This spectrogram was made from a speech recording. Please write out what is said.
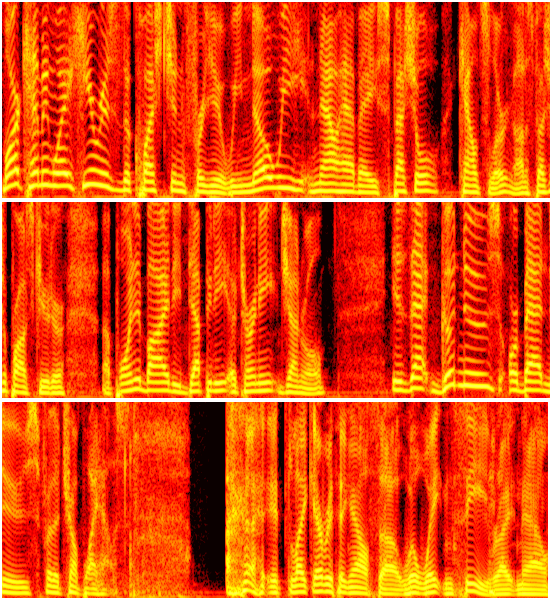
Mark Hemingway, here is the question for you. We know we now have a special counselor, not a special prosecutor, appointed by the Deputy Attorney General. Is that good news or bad news for the Trump White House? it's like everything else. Uh, we'll wait and see right now.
